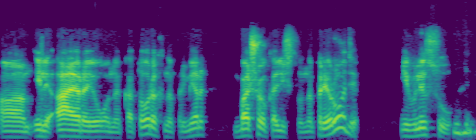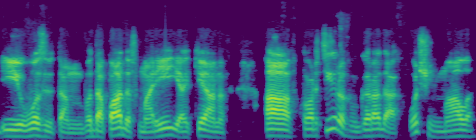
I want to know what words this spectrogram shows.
э, или аэроионы, которых, например, большое количество на природе и в лесу, и возле там водопадов, морей, океанов. А в квартирах, в городах очень мало.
